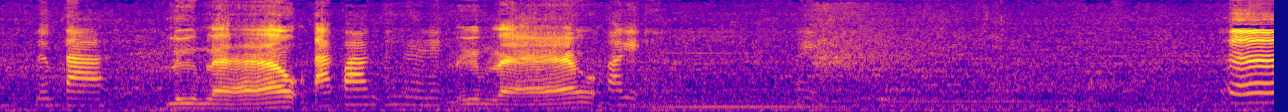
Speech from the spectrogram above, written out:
ลืม ลืมตา ลืมแล้ว ตากว้างเอ้ย ลืมแล้ว กว้างอีกเอ้ยเออ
